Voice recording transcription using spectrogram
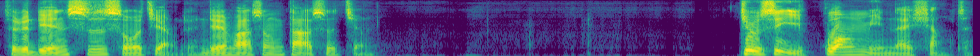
这个莲师所讲的，莲华生大师讲，就是以光明来象征，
